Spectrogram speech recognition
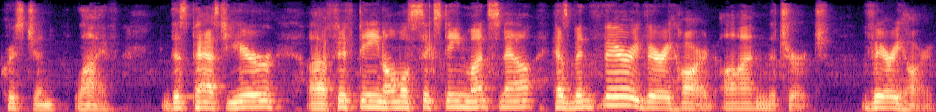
Christian life. This past year, uh, 15, almost 16 months now, has been very, very hard on the church. Very hard.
